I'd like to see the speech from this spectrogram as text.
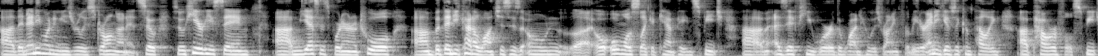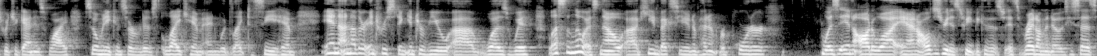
uh, than anyone, and he's really strong on it. So, so here he's saying, um, yes, it's support Erin O'Toole, um, but then he kind of launches his own, uh, almost like a campaign speech, um, as if he were the one who was running for leader. And he gives a compelling, uh, powerful speech, which again is why so many conservatives like him and would like to see him. In another interesting interview uh, was with Leslyn Lewis. Now, uh, Bexte, an independent reporter, was in Ottawa, and I'll just read his tweet because it's, it's right on the nose. He says,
